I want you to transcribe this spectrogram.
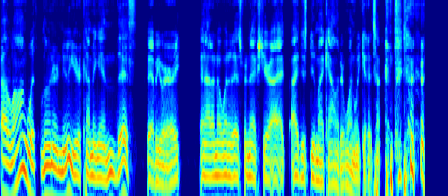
along with Lunar New Year coming in this February, and I don't know when it is for next year. I I just do my calendar one week at a time.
